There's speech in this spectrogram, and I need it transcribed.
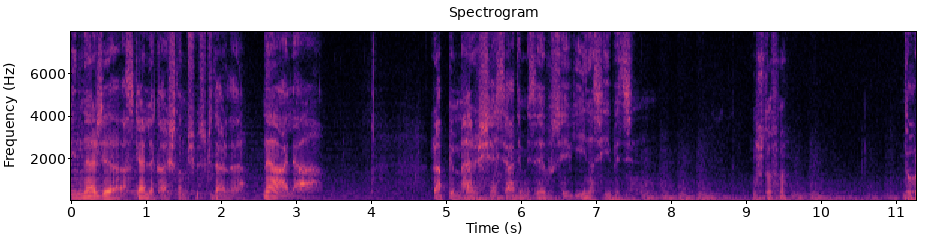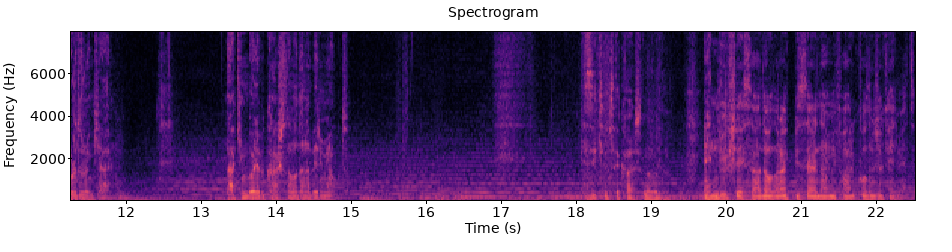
Binlerce askerle karşılamış Üsküdar'da. Ne ala. Rabbim her şehzademize bu sevgiyi nasip etsin. Mustafa. Doğrudur hünkârım. Lakin böyle bir karşılamadan haberim yoktu. Bizi kimse karşılamadı. En büyük şehzade olarak bizlerden bir fark olacak elbet.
